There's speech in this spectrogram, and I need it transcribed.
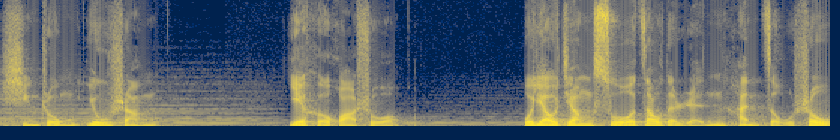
心中忧伤。耶和华说：“我要将所造的人和走兽，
